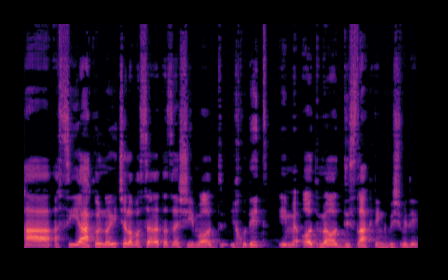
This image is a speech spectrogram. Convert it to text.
העשייה הקולנועית שלו בסרט הזה שהיא מאוד ייחודית היא מאוד מאוד distracting בשבילי.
